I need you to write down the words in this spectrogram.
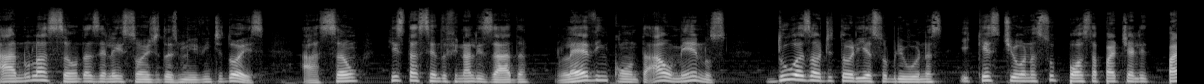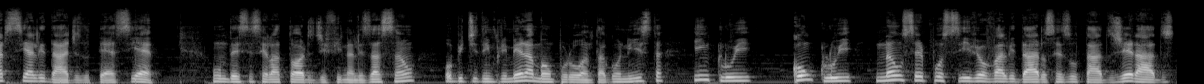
a anulação das eleições de 2022. A ação, que está sendo finalizada, leva em conta ao menos duas auditorias sobre urnas e questiona a suposta parcialidade do TSE. Um desses relatórios de finalização, obtido em primeira mão por o antagonista, inclui conclui não ser possível validar os resultados gerados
